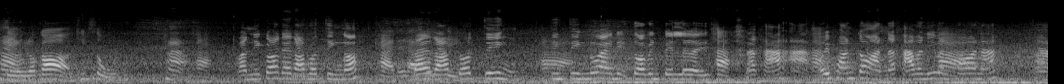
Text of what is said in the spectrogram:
ค่ะ เซลล์แล้วก็ที่ศูนย์ค่ะ ค่ะ วันนี้ก็ได้รับรถจริงเนาะค่ะได้รับได้รับรถถ จริง ค่ะจริง ๆ ด้วยนี่ตัวเป็นๆเลยค่ะนะคะอะค่ะอวยพรก่อนนะคะ วันนี้วันค่ะพ่อนะอ่า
